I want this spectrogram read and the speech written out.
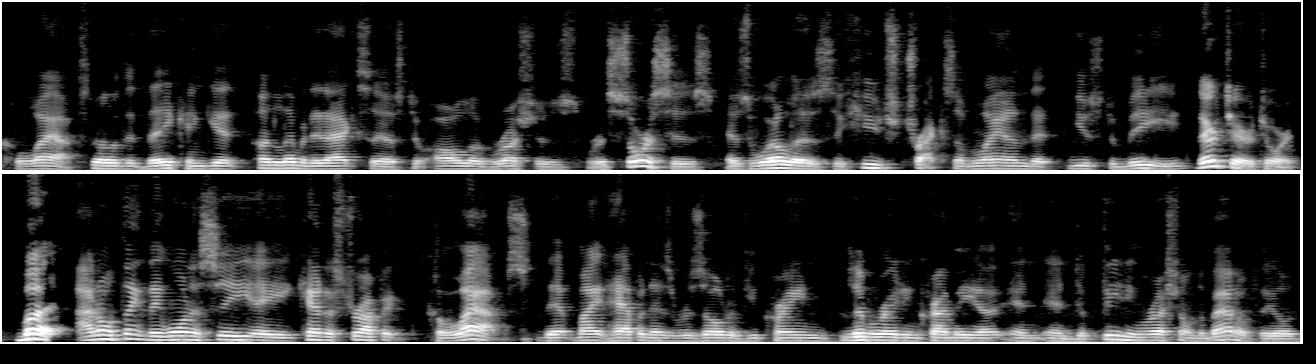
collapse so that they can get unlimited access to all of Russia's resources as well as the huge tracts of land that used to be their territory. But I don't think they want to see a catastrophic collapse that might happen as a result of Ukraine liberating Crimea and, and defeating Russia on the battlefield.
